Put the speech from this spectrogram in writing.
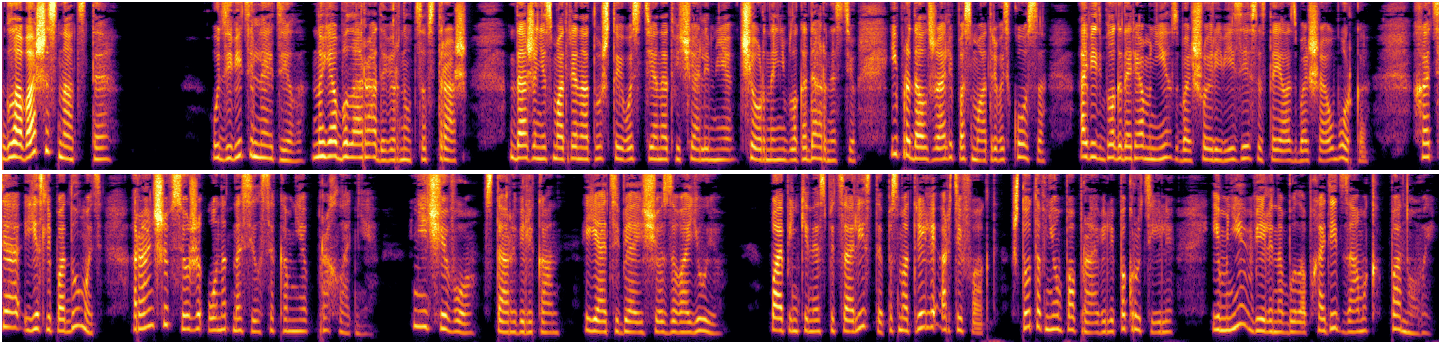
Глава шестнадцатая. Удивительное дело, но я была рада вернуться в страж. Даже несмотря на то, что его стены отвечали мне черной неблагодарностью и продолжали посматривать косо, а ведь благодаря мне с большой ревизией состоялась большая уборка. Хотя, если подумать, раньше все же он относился ко мне прохладнее. «Ничего, старый великан, я тебя еще завоюю». Папенькины специалисты посмотрели артефакт, что-то в нем поправили, покрутили, и мне велено было обходить замок по новой.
